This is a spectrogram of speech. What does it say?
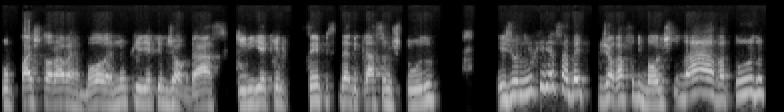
O pai estourava as bolas, não queria que ele jogasse, queria que ele sempre se dedicasse ao estudo. E Juninho queria saber jogar futebol, ele estudava tudo,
